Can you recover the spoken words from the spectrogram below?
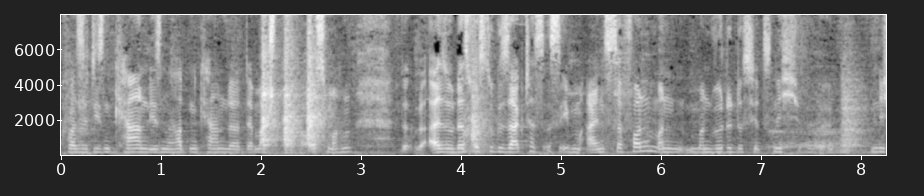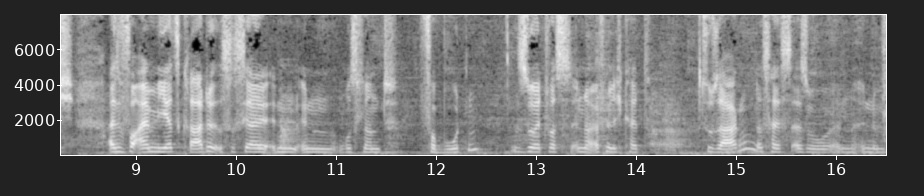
quasi diesen Kern, diesen harten Kern der, der Mattsprache ausmachen. Also das, was du gesagt hast, ist eben eins davon. Man, man würde das jetzt nicht, äh, nicht, also vor allem jetzt gerade ist es ja in, in Russland verboten, so etwas in der Öffentlichkeit zu sagen. Das heißt also, in, in einem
